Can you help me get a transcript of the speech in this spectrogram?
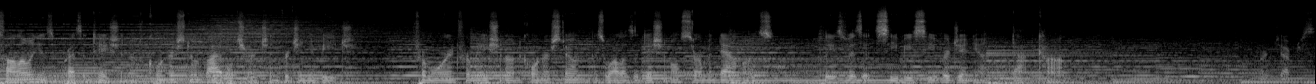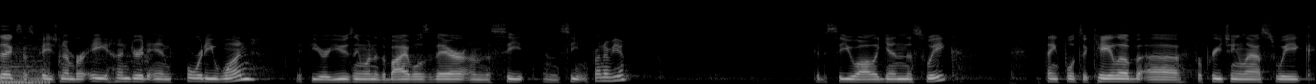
following is a presentation of Cornerstone Bible Church in Virginia Beach. For more information on Cornerstone, as well as additional sermon downloads, please visit cbcvirginia.com. Mark chapter 6, that's page number 841. If you are using one of the Bibles there on the seat in the seat in front of you. Good to see you all again this week. Thankful to Caleb uh, for preaching last week.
